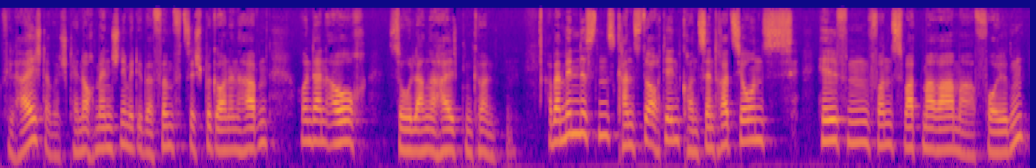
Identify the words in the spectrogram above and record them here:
Vielleicht, aber ich kenne auch Menschen, die mit über 50 begonnen haben und dann auch so lange halten könnten. Aber mindestens kannst du auch den Konzentrationshilfen von Svatmarama folgen.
